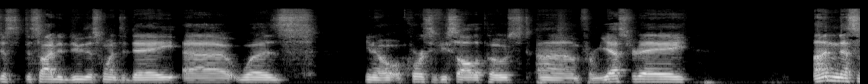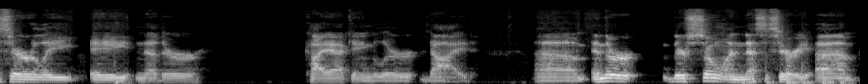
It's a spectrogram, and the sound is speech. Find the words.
just decided to do this one today uh, was, you know, of course, if you saw the post um, from yesterday, unnecessarily another kayak angler died. Um, and there they're so unnecessary. Um,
